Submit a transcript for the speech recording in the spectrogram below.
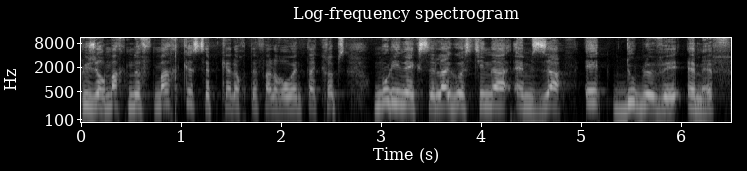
plusieurs marques, neuf marques, Seb Calor, Tefal, Rowenta, Krups, Moulinex, Lagostina, EMSA et WMF.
